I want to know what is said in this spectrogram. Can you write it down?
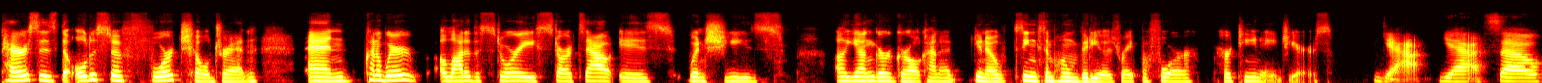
Paris is the oldest of four children and kind of where a lot of the story starts out is when she's a younger girl kind of, you know, seeing some home videos right before her teenage years. Yeah, yeah. So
